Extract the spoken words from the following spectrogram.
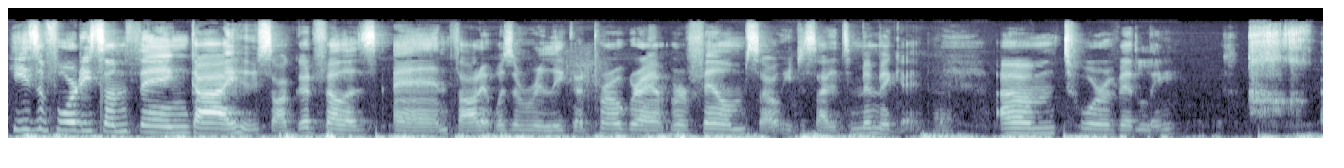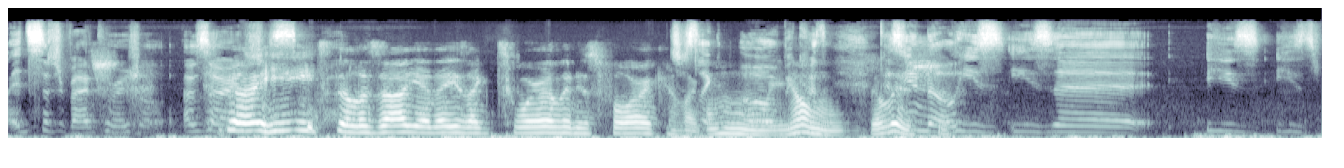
he's a 40 something guy who saw Goodfellas and thought it was a really good program or film, so he decided to mimic it. Um, Tour of Italy. It's such a bad commercial. I'm sorry. Yeah, he so eats bad. the lasagna, then he's like twirling his fork. I'm Just like, like, mmm, oh, yum, Because delicious. you know he's he's uh he's he's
